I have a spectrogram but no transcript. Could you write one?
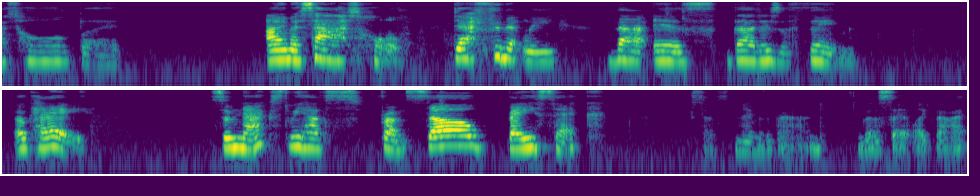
asshole, but I'm a sasshole. Definitely that is, that is a thing. Okay. So next we have from So Basic. That's the name of the brand. I'm going to say it like that.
